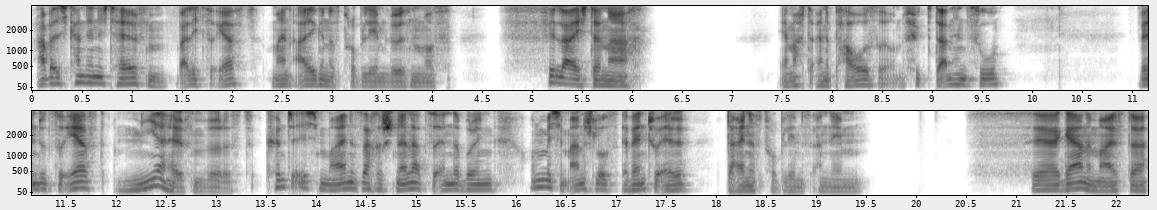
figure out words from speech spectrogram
aber ich kann dir nicht helfen, weil ich zuerst mein eigenes Problem lösen muss. Vielleicht danach. Er machte eine Pause und fügte dann hinzu, wenn du zuerst mir helfen würdest, könnte ich meine Sache schneller zu Ende bringen und mich im Anschluss eventuell deines Problems annehmen. Sehr gerne, Meister,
